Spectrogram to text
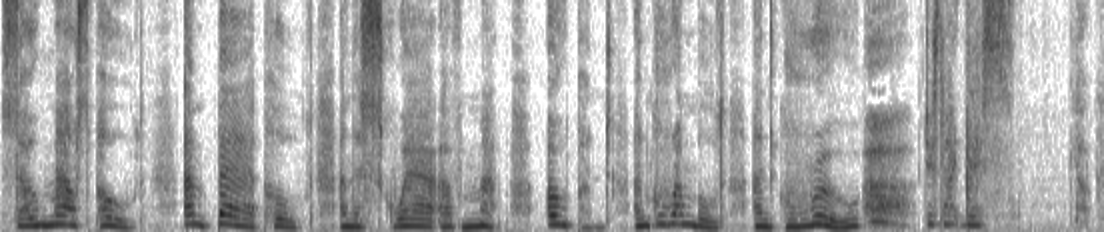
So Mouse pulled, and Bear pulled, and the square of map opened and grumbled and grew just like this. Look,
